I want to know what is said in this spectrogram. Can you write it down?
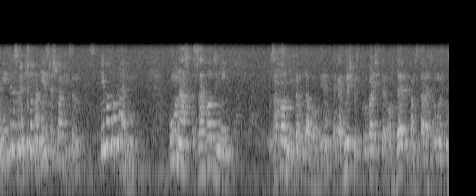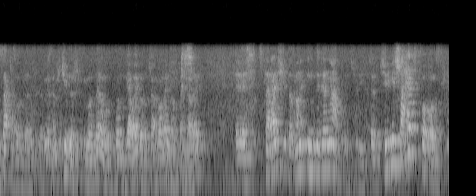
nie interesują cię. Dobra, nie jesteś szlachcicem. Nie ma problemu. U nas zachodni zachodni feudałowie, tak jak myśmy spróbowali się te ordery tam starać, to u nas był zakaz orderów, dlatego jestem przeciwny wszystkim orderom, od białego czerwonego i tak dalej, starali się tak zwane indygenaty, czyli te, chcieli mieć szlachectwo polskie.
